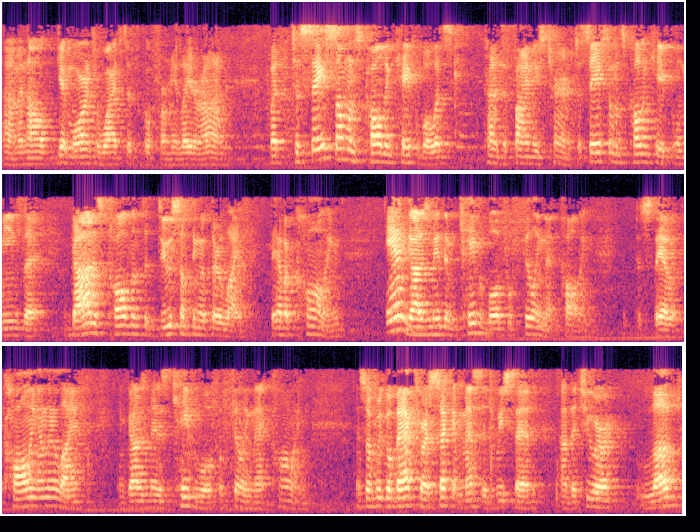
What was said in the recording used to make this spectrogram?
Um, and I'll get more into why it's difficult for me later on. But to say someone's called and capable, let's kind of define these terms. To say someone's called and capable means that God has called them to do something with their life. They have a calling, and God has made them capable of fulfilling that calling. Because They have a calling on their life, and God has made us capable of fulfilling that calling. And so if we go back to our second message, we said uh, that you are loved,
